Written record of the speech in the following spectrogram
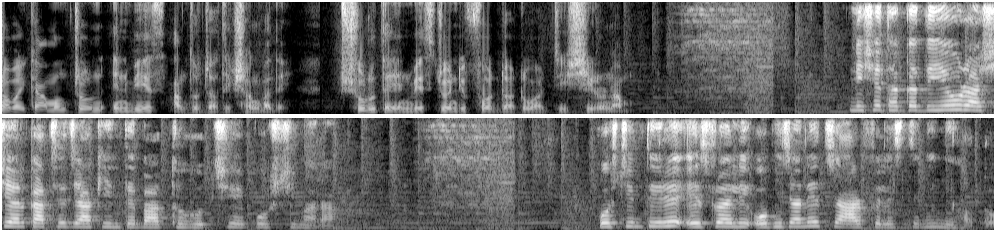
সবাইকে আমন্ত্রণ এনবিএস আন্তর্জাতিক সংবাদে। শুরুতে এনবিএস টোয়েন্টি ফোর ডট ওয়ার্জি শিরোনাম। নিষেধাজ্ঞা দিয়েও রাশিয়ার কাছে যা কিনতে বাধ্য হচ্ছে পশ্চিমারা। পশ্চিম তীরে ইসরায়েলি অভিযানে চার ফিলিস্তিনি নিহত।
